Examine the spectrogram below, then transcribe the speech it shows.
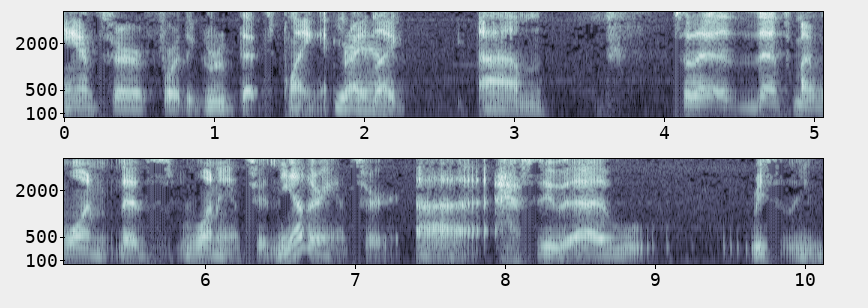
answer for the group that's playing it, Yeah, right? Like, um, so that, that's my one. That's one answer, and the other answer uh, has to do. Uh, recently,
